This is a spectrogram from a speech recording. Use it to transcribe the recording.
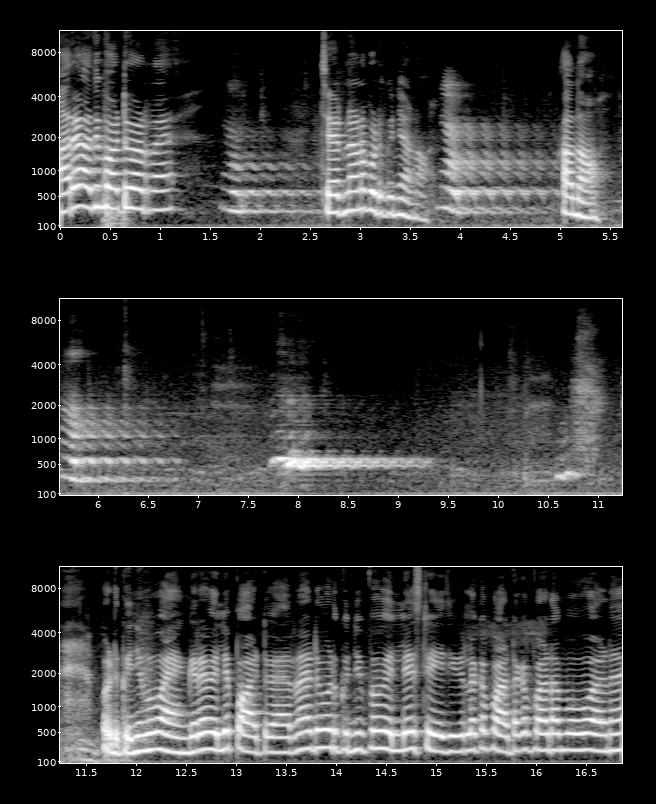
ആരാ ആദ്യം പാട്ട് പാടണേ? ചേട്ടനാണോ പൊടിക്കുഞ്ഞാണോ? ആണോ ഒടുക്കുഞ്ഞിപ്പോൾ ഭയങ്കര വലിയ പാട്ടുകാരനായിട്ട് ഒടുക്കുഞ്ഞിപ്പോൾ വലിയ സ്റ്റേജുകളിലൊക്കെ പാട്ടൊക്കെ പാടാൻ പോവാണ്.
